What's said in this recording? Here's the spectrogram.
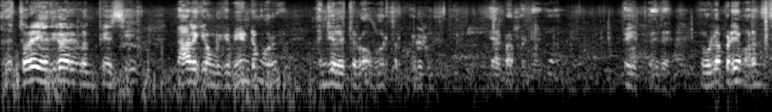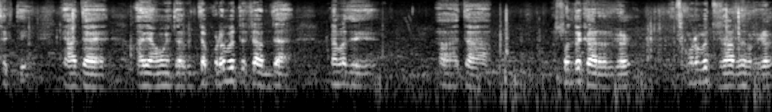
அந்த துறை அதிகாரிகளும் பேசி நாளைக்கு உங்களுக்கு மீண்டும் ஒரு அஞ்சு லட்ச ரூபா ஒருத்தர் கொடுக்கணும். ஏற்பாடு பண்ணியிருக்கோம் இது- உள்ளபடியே மறந்த சக்தி. அந்த அது அவங்க இந்த இந்த குடும்பத்தை சார்ந்த நமது அந்த சொந்தக்காரர்கள் இந்த குடும்பத்தை சார்ந்தவர்கள்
